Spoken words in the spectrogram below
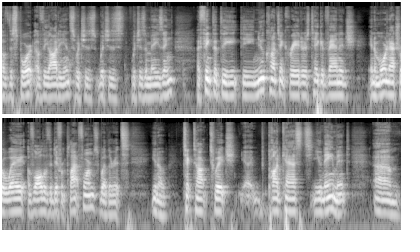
of the sport of the audience, which is which is which is amazing. I think that the the new content creators take advantage in a more natural way of all of the different platforms, whether it's, you know, TikTok, Twitch, uh, podcasts, you name it. Um,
